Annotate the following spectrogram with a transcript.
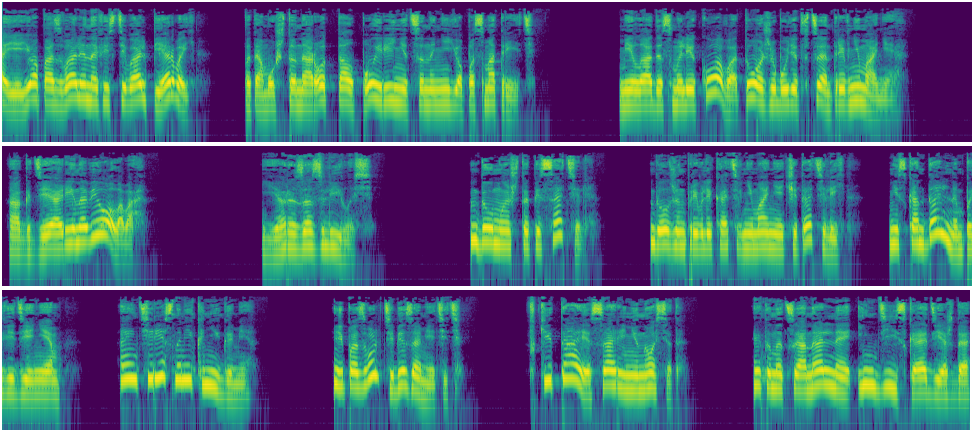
ее позвали на фестиваль первой, потому что народ толпой ринется на нее посмотреть. Милада Смолякова тоже будет в центре внимания. А где Арина Виолова? Я разозлилась. Думаю, что писатель должен привлекать внимание читателей не скандальным поведением, а интересными книгами. И позволь тебе заметить, в Китае сари не носят. Это национальная индийская одежда,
